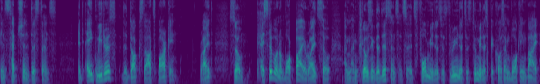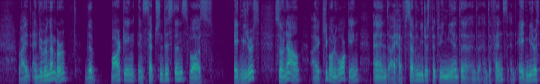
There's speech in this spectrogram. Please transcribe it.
inception distance. At 8 meters, the dog starts barking, right? So I still want to walk by, right? So I'm, I'm closing the distance. It's, it's 4 meters, it's 3 meters, it's 2 meters because I'm walking by, right? And we remember the barking inception distance was 8 meters. So now I keep on walking and I have 7 meters between me and the, and the, and the fence and 8 meters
